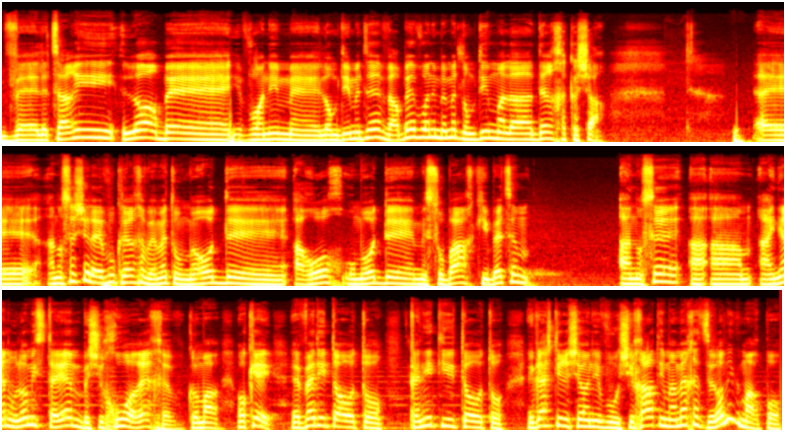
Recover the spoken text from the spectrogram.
ולצערי לא הרבה יבואנים uh, לומדים את זה, והרבה יבואנים באמת לומדים על הדרך הקשה. Uh, הנושא של היבוא כלי רכב באמת הוא מאוד uh, ארוך, הוא מאוד uh, מסובך, כי בעצם הנושא, העניין הוא לא מסתיים בשחרור הרכב. כלומר, אוקיי, הבאתי את האוטו, קניתי את האוטו, הגשתי רישיון יבוא, שחררתי מהמכס, זה לא נגמר פה,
